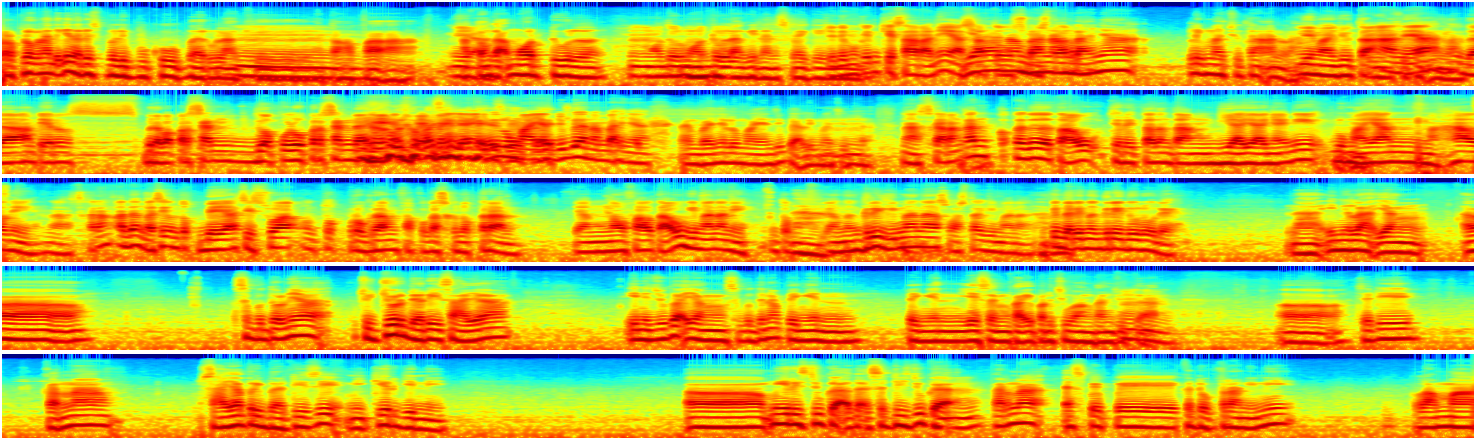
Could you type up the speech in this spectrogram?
Per blok nanti kita harus beli buku baru lagi Hmm. atau apa Iya. atau enggak modul Hmm, modul-modul. lagi dan sebagainya. Jadi mungkin kisarannya ya, ya satu nambah semester nambahnya 5 jutaan lah. 5 jutaan, Lima ya. jutaan lah. Udah hampir berapa persen? 20 persen dari 20% SPP-nya. dari Jadi SPP. lumayan juga nambahnya. Nambahnya lumayan juga 5 juta. Nah, sekarang kan kok tadi udah tahu cerita tentang biayanya ini lumayan mahal nih. Nah, sekarang ada nggak sih untuk beasiswa untuk program Fakultas Kedokteran? Yang Noval tahu gimana nih? Untuk Nah. yang negeri gimana, swasta gimana? Mungkin dari negeri dulu deh. Nah, inilah yang eh, sebetulnya jujur dari saya ini juga yang sebetulnya pengen pengen YSMKI perjuangkan juga. Mhm. Eh, jadi karena saya pribadi sih mikir gini, eh, miris juga agak sedih juga Mhm. karena SPP kedokteran ini lama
